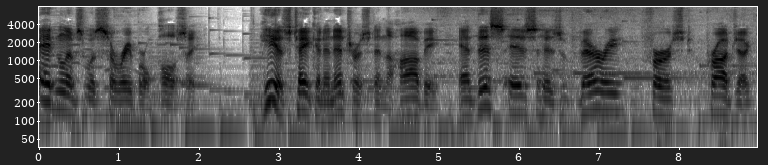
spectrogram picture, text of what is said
Aidan lives with cerebral palsy. He has taken an interest in the hobby, and this is his very first project,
